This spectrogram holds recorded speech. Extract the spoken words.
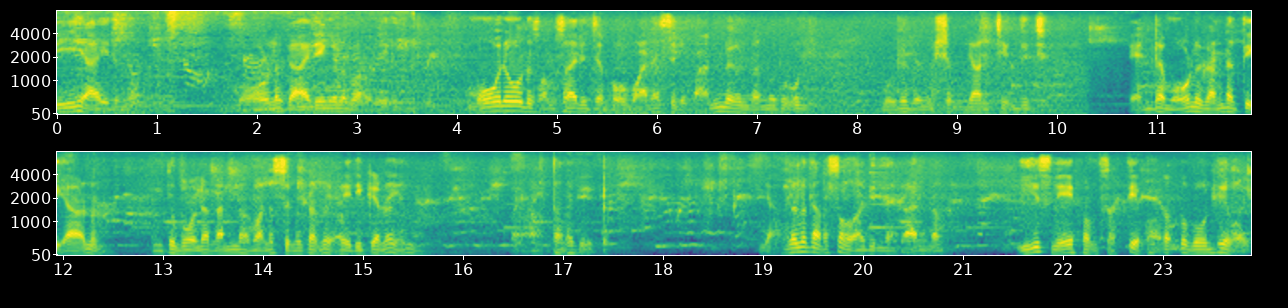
നീ ആയിരുന്നു മോൾ കാര്യങ്ങൾ പറഞ്ഞിരുന്നു. മോനോട് സംസാരിച്ചപ്പോ മനസ്സിൽ നന്മയുണ്ടെന്ന് തോന്നി ഒരു നിമിഷം ഞാൻ ചിന്തിച്ചു. എന്റെ മോൾ കണ്ടെത്തിയാണ് ഇതുപോലെ നല്ല മനസ്സിന് കഥയായിരിക്കണേ എന്ന് പ്രാർത്ഥന കേട്ടു. ഞങ്ങൾ തടസ്സമാകില്ല. കാരണം ഈ സ്നേഹം സത്യമാണെന്ന് ബോധ്യമായി.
